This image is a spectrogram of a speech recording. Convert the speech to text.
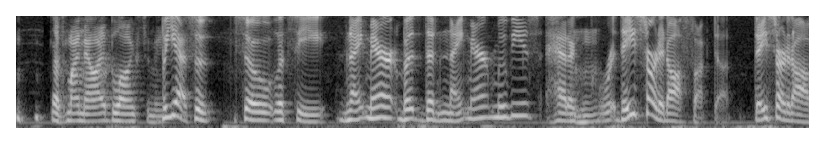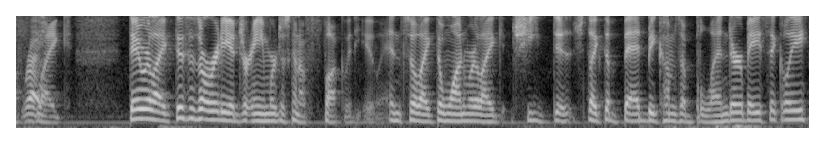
That's mine now. It belongs to me. but yeah, so so let's see, Nightmare. But the Nightmare movies had a gr- they started off fucked up. They started off Mm-hmm. Right. like they were like, "This is already a dream. We're just gonna fuck with you." And so like the one where like she did like the bed becomes a blender basically.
